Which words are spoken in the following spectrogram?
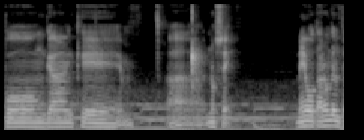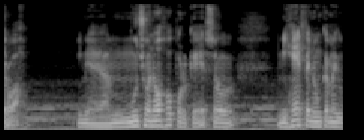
Pongan que, ah, no sé, me botaron del trabajo. Y me da mucho enojo porque eso, mi jefe nunca me...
